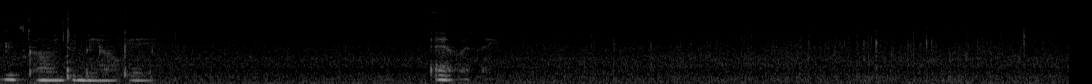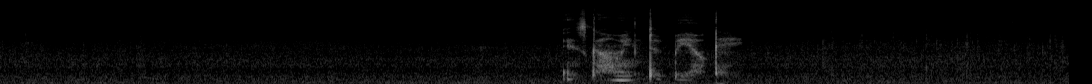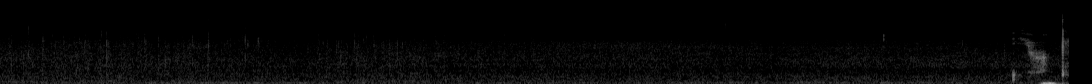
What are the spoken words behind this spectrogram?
Everything is going to be okay. Everything. Is going to be okay. You okay?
